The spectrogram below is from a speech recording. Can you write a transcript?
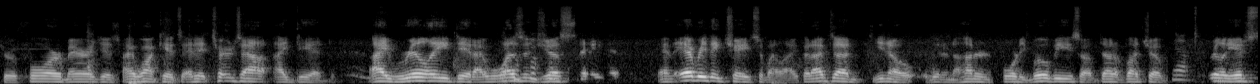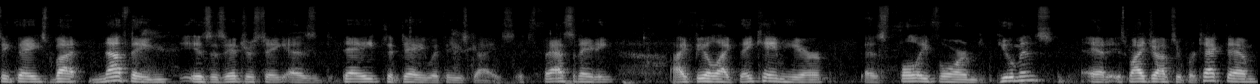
through four marriages, I want kids. And it turns out I did. I really did. I wasn't just saying it. And everything changed in my life. And I've done, you know, been in 140 movies. I've done a bunch of Yeah. really interesting things, but nothing is as interesting as day to day with these guys. It's fascinating. I feel like they came here as fully formed humans, and it's my job to protect them,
